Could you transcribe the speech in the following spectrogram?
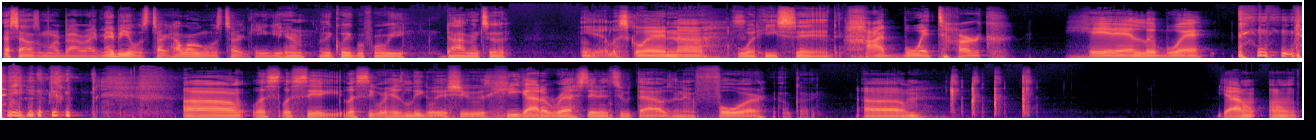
That sounds more about right. Maybe it was Turk. How long was Turk? Can you get him really quick before we dive into Yeah, let's go ahead and uh, what he said? hot boy Turk, hey that little boy. um, let's let's see let's see where his legal issues. He got arrested in 2004. Okay. Um, yeah, I don't, I don't,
